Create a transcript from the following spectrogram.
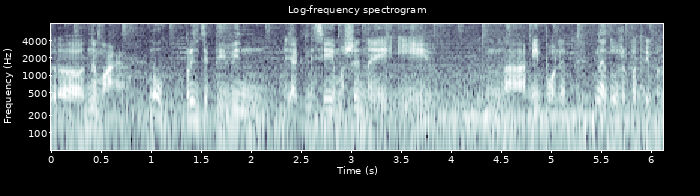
е, немає. Ну, в принципі, він як для цієї машини і, на мій погляд, не дуже потрібен.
